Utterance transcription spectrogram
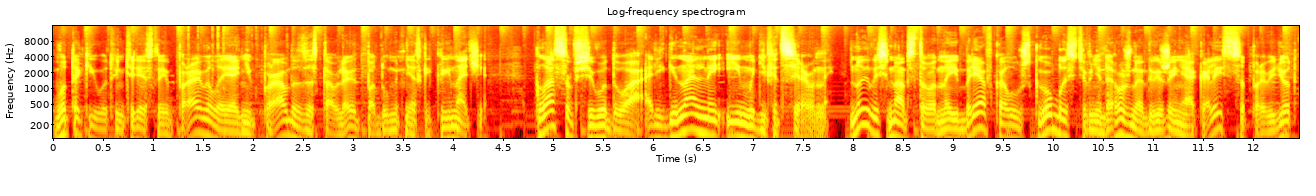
Вот такие вот интересные правила, и они правда заставляют подумать несколько иначе. Классов всего два – оригинальный и модифицированный. Ну и 18 ноября в Калужской области внедорожное движение «Околесица» проведет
